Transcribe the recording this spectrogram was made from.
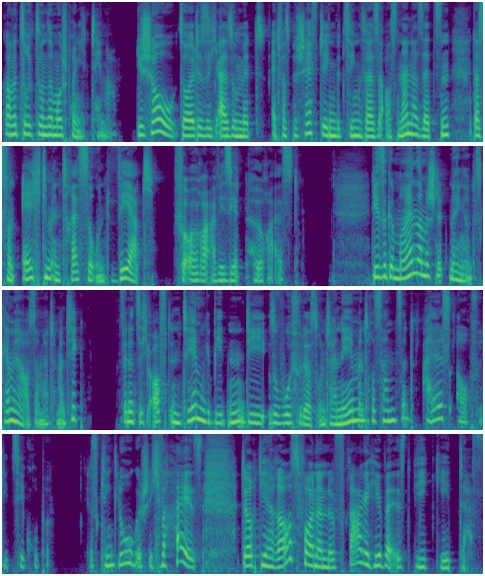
Kommen wir zurück zu unserem ursprünglichen Thema. Die Show sollte sich also mit etwas beschäftigen bzw. auseinandersetzen, das von echtem Interesse und Wert für eure avisierten Hörer ist. Diese gemeinsame Schnittmenge, das kennen wir ja aus der Mathematik, findet sich oft in Themengebieten, die sowohl für das Unternehmen interessant sind, als auch für die Zielgruppe. Das klingt logisch, ich weiß. Doch die herausfordernde Frage hierbei ist, wie geht das?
